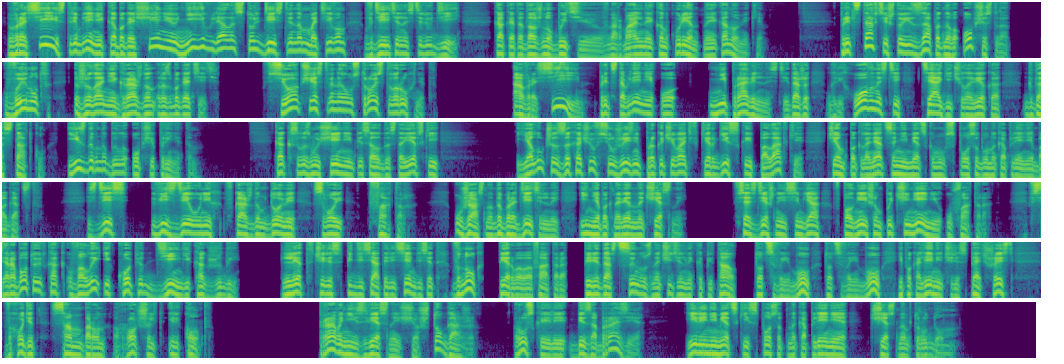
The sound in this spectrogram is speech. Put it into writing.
В России стремление к обогащению не являлось столь действенным мотивом в деятельности людей – как это должно быть в нормальной конкурентной экономике. Представьте, что из западного общества вынут желание граждан разбогатеть. Все общественное устройство рухнет. А в России представление о неправильности и даже греховности тяги человека к достатку издавна было общепринятым как с возмущением писал Достоевский, «Я лучше захочу всю жизнь прокочевать в киргизской палатке, чем поклоняться немецкому способу накопления богатств. Здесь везде у них в каждом доме свой фатер, ужасно добродетельный и необыкновенно честный. Вся здешняя семья в полнейшем подчинении у фатера. Все работают как валы и копят деньги, как жиды. Лет через пятьдесят или семьдесят внук первого фатора передаст сыну значительный капитал, тот своему, тот своему, и поколение через пять-шесть выходит сам барон Ротшильд или Комп. Право неизвестно еще, что гаже, русское ли безобразие или немецкий способ накопления честным трудом.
